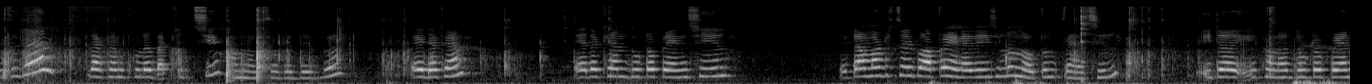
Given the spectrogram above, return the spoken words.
বুঝলেন? দেখেন, খুলে দেখাচ্ছি। আপনারা সবাই দেখবেন। এই দেখেন এই দেখেন দুটো পেন্সিল এটা আমার সেই পাপা এনে দিয়েছিল, নতুন পেন্সিল এটা এখানে দুটো পেন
